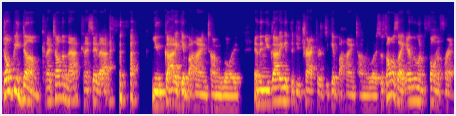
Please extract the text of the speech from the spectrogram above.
Don't be dumb. Can I tell them that? Can I say that? you got to get behind Tommy Lloyd and then you got to get the detractors to get behind Tommy Lloyd. So it's almost like everyone phone a friend.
